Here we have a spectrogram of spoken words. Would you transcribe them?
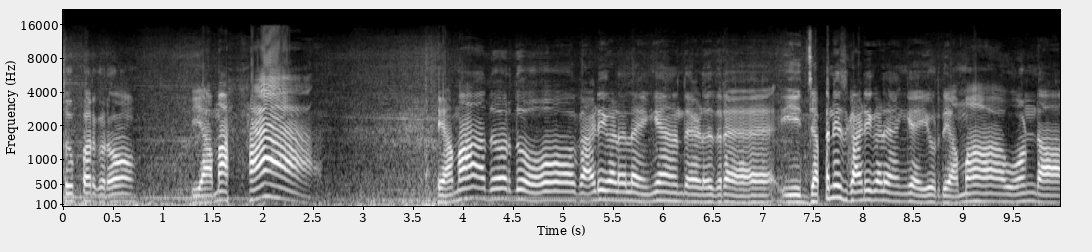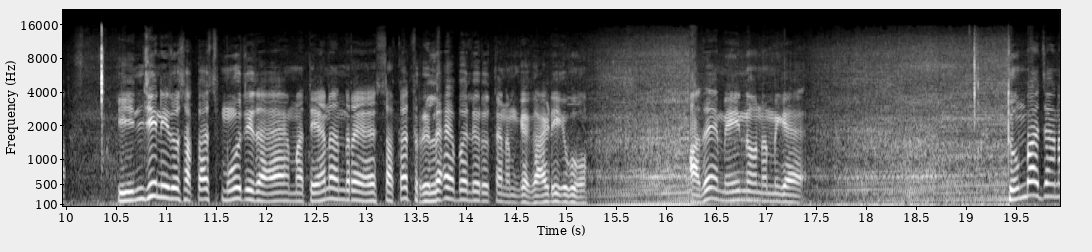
ಸೂಪರ್ ಗುರು. ಯಮಹ! ಯಮಹದವ್ರದ್ದು ಗಾಡಿಗಳೆಲ್ಲ ಹೆಂಗೆ ಅಂತ ಹೇಳಿದ್ರೆ, ಈ ಜಪನೀಸ್ ಗಾಡಿಗಳೇ ಹಂಗೆ ಇವ್ರದ್ದು ಯಮಹ ಹೋಂಡಾ ಈ ಇಂಜಿನ್ ಇದು ಸಖತ್ ಸ್ಮೂತ್ ಇದೆ, ಮತ್ತೇನಂದರೆ ಸಖತ್ ರಿಲಯಬಲ್ ಇರುತ್ತೆ ನಮಗೆ ಗಾಡಿ ಇವು. ಅದೇ ಮೇಯ್ನು ನಮಗೆ ತುಂಬ ಜನ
